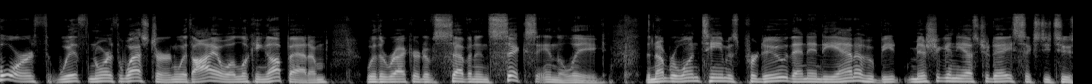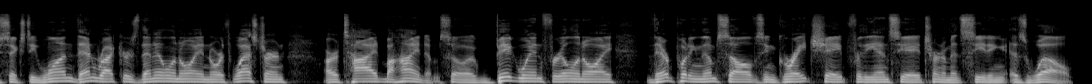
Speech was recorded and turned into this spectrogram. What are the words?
fourth with Northwestern, with Iowa looking up at them with a record of seven and six in the league. The number one team is Purdue, then Indiana, who beat Michigan yesterday 62 61, then Rutgers, then Illinois and Northwestern are tied behind them. So a big win for Illinois. They're putting themselves in great shape for the NCAA tournament seeding as well.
